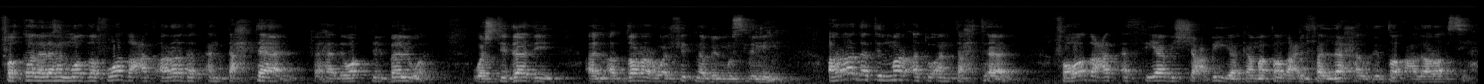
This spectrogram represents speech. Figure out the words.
فقال لها الموظف وضعت أرادت أن تحتال. فهذا وقت البلوى واشتداد الضرر والفتنة بالمسلمين. أرادت المرأة أن تحتال فوضعت الثياب الشعبية كما تضع الفلاحة الغطاء على رأسها.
